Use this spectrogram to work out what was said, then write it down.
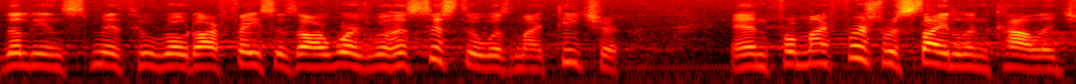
Lillian Smith, who wrote Our Faces, Our Words. Well, her sister was my teacher. And for my first recital in college,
